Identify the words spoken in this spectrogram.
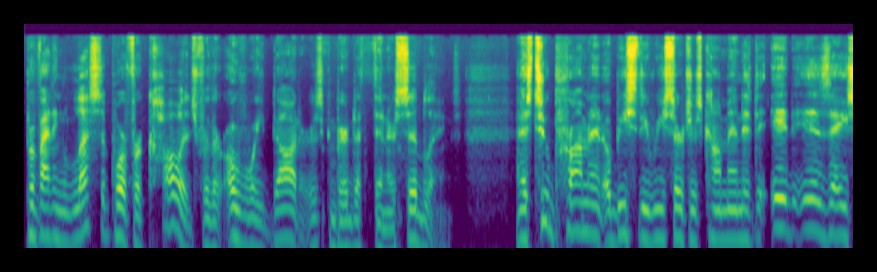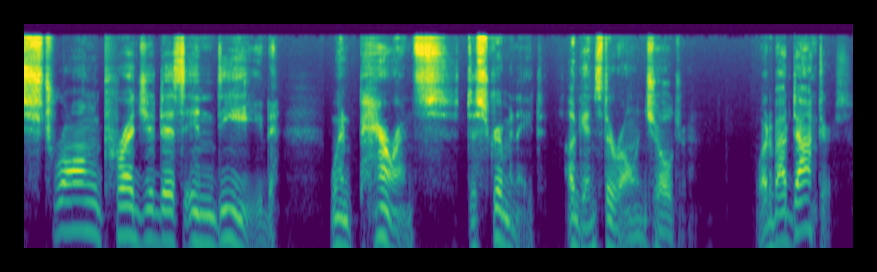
providing less support for college for their overweight daughters compared to thinner siblings. As two prominent obesity researchers commented, it is a strong prejudice indeed when parents discriminate against their own children. What about doctors?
